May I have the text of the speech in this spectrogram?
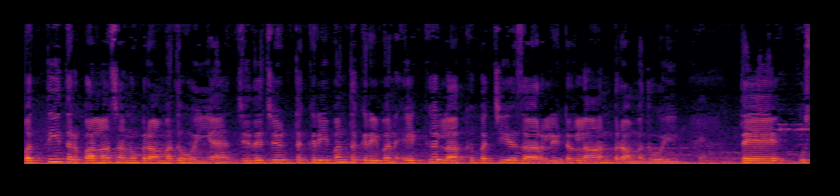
32 ਤਰਪਾਲਾਂ ਸਾਨੂੰ ਬਰਾਮਦ ਹੋਈਆਂ, ਜਿਹਦੇ 'ਚ ਤਕਰੀਬਨ ਤਕਰੀਬਨ 1 ਲੱਖ 25 ਹਜ਼ਾਰ ਲੀਟਰ ਲਾਹਨ ਬਰਾਮਦ ਹੋਈ। ਤੇ ਉਸ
